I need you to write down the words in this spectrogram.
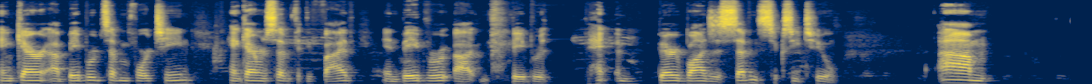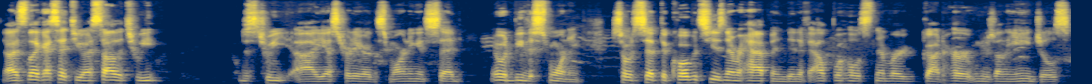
Hank Aaron, uh, Babe Ruth 714, Hank Aaron 755, and Babe Ruth, uh, Babe Ruth, Barry Bonds is 762. Um, it's like I said to you, I saw the tweet, this tweet uh, yesterday or this morning. It said it would be this morning. So it said the COVID season never happened, and if Pujols never got hurt when he was on the Angels,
